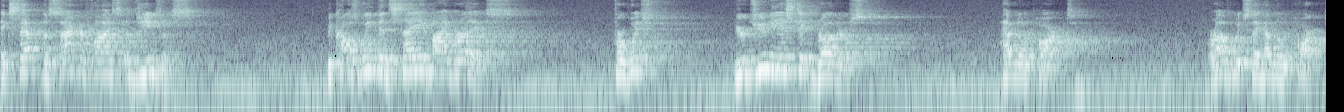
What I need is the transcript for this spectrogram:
accept the sacrifice of Jesus because we've been saved by grace, for which your Judaistic brothers have no part, or of which they have no part.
